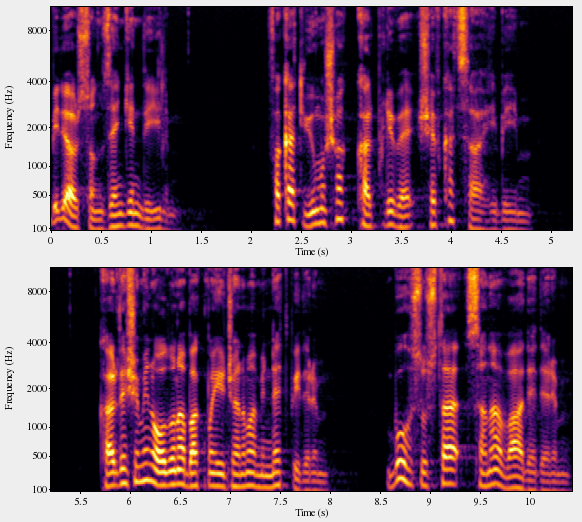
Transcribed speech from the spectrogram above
biliyorsun zengin değilim. Fakat yumuşak kalpli ve şefkat sahibiyim. Kardeşimin oğluna bakmayı canıma minnet bilirim. Bu hususta sana vaat ederim.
